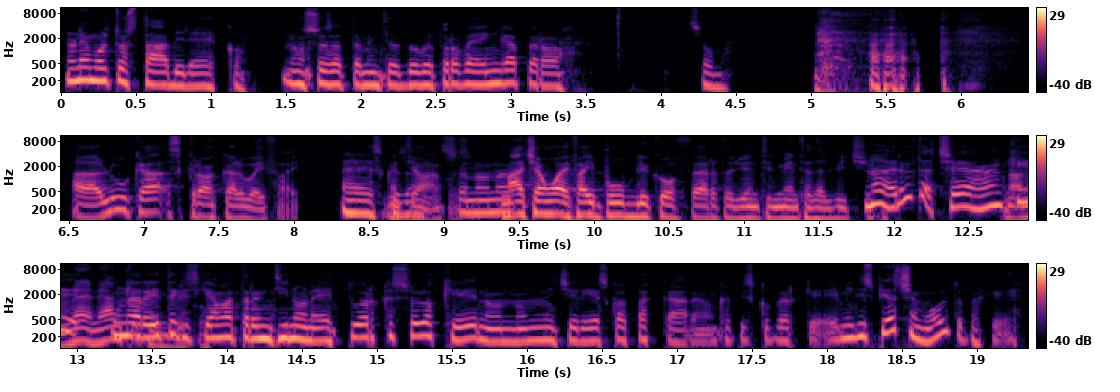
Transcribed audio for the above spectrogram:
non è molto stabile, ecco. Non so esattamente da dove provenga, però insomma. allora, Luca scrocca il wifi. Eh, scusa, una... Ma c'è un wifi pubblico offerto gentilmente dal vicino. No, in realtà c'è anche no, una rete che si chiama Trentino Network, solo che non, non mi ci riesco a attaccare, non capisco perché. E mi dispiace molto perché,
